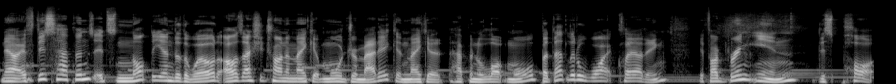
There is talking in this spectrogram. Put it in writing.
Now, if this happens, it's not the end of the world. I was actually trying to make it more dramatic and make it happen a lot more, but that little white clouding, if I bring in this pot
